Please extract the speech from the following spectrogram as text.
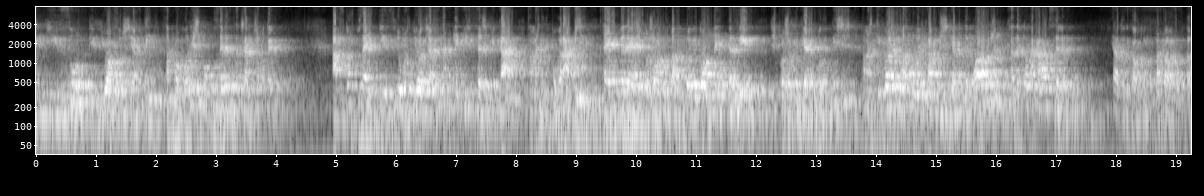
εγγυηθούν τη διόρθωση αυτή, θα προχωρήσουμε όπου θέλετε, δεν θα ξαναρχίσω ποτέ. Αυτό που θα εγγυηθεί όμως τη διόρθωση αυτή θα την εγγυηθεί θεσμικά, θα μας την υπογράψει, θα εκπαιδεύσει το σώμα των βαθμολογητών να υπερβεί τις προσωπικές τοποθετήσει, θα μας κυβώσει τα βαθμολογικά που συσκέπτονται μόνο τους και θα δεχτώ να κάνω ό,τι θέλετε. Έλα το 18. Παρακαλώ, να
